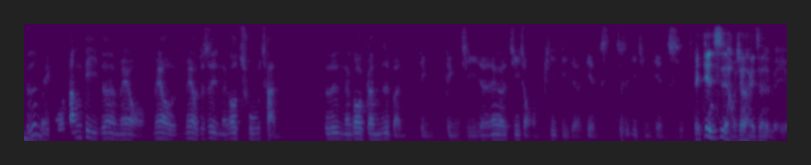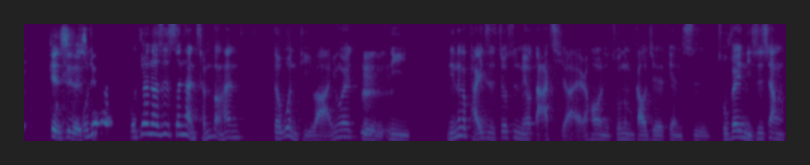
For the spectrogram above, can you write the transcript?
可是美国当地真的没有没有没有就是能够出产。就是能够跟日本顶顶级的那个机种匹敌的电视，就是液晶电视。哎、欸，电视好像还真的没有。电视的，我觉得，我觉得那是生产成本和的问题吧，因为，嗯，你你那个牌子就是没有打起来，然后你出那么高阶的电视，除非你是像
